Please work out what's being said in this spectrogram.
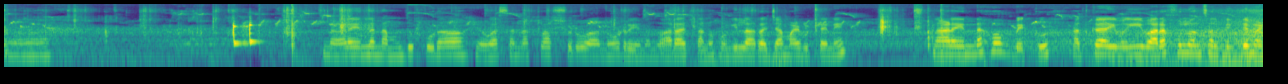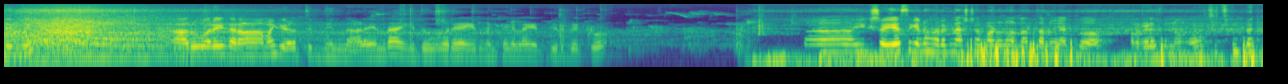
ಆ, ನಾಳೆಯಿಂದ ನಮ್ಮದು ಕೂಡ ಯೋಗಾಸನ ಕ್ಲಾಸ್ ಶುರು. ನೋಡ್ರಿ ಇನ್ನೊಂದು ವಾರ ಆಯ್ತು. ನಾನು ಹೋಗಿಲ್ಲ ರಜಾ ಮಾಡಿಬಿಟ್ಟೇನೆ. ನಾಳೆಯಿಂದ ಹೋಗಬೇಕು. ಅದಕ್ಕೆ ಇವಾಗ ಈ ವಾರ ಫುಲ್ ಒಂದು ಸ್ವಲ್ಪ ನಿದ್ದೆ ಮಾಡಿದ್ವಿ. ಆರೂವರೆಗೆ ಆರಾಮಾಗಿ ಹೇಳ್ತಿದ್ದೀನಿ ನಾಳೆಯಿಂದ ಐದೂವರೆ ಐದು ಗಂಟೆಗೆಲ್ಲ ಎದ್ದಿರಬೇಕು. ಈಗ ಶ್ರೇಯಸ್ಸಿಗೇನೋ ಹೊರಗೆ ನಾಷ್ಟ ಮಾಡೋಣ ಅನ್ನತ್ತಾನು ಯಾಕೋ? ಹೊರಗಡೆ ತಿನ್ನೋ ಅಂತ.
